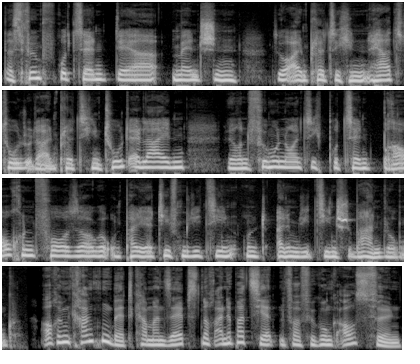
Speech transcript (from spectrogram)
dass 5 Prozent der Menschen so einen plötzlichen Herztod oder einen plötzlichen Tod erleiden, während 95 Prozent brauchen Vorsorge und Palliativmedizin und eine medizinische Behandlung. Auch im Krankenbett kann man selbst noch eine Patientenverfügung ausfüllen,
